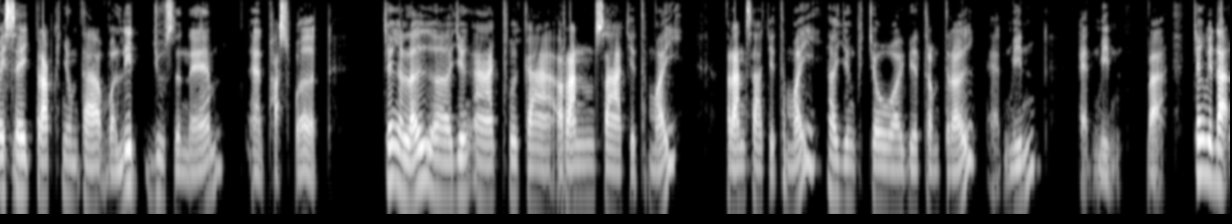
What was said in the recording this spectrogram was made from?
message ប្រាប់ខ្ញុំថា valid username and password អញ្ចឹងឥឡូវយើងអាចធ្វើការ run សារជាថ្មី run សារជាថ្មីហើយយើងបញ្ចូលឲ្យវាត្រឹមត្រូវ admin admin បាទអញ្ចឹងវាដាក់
